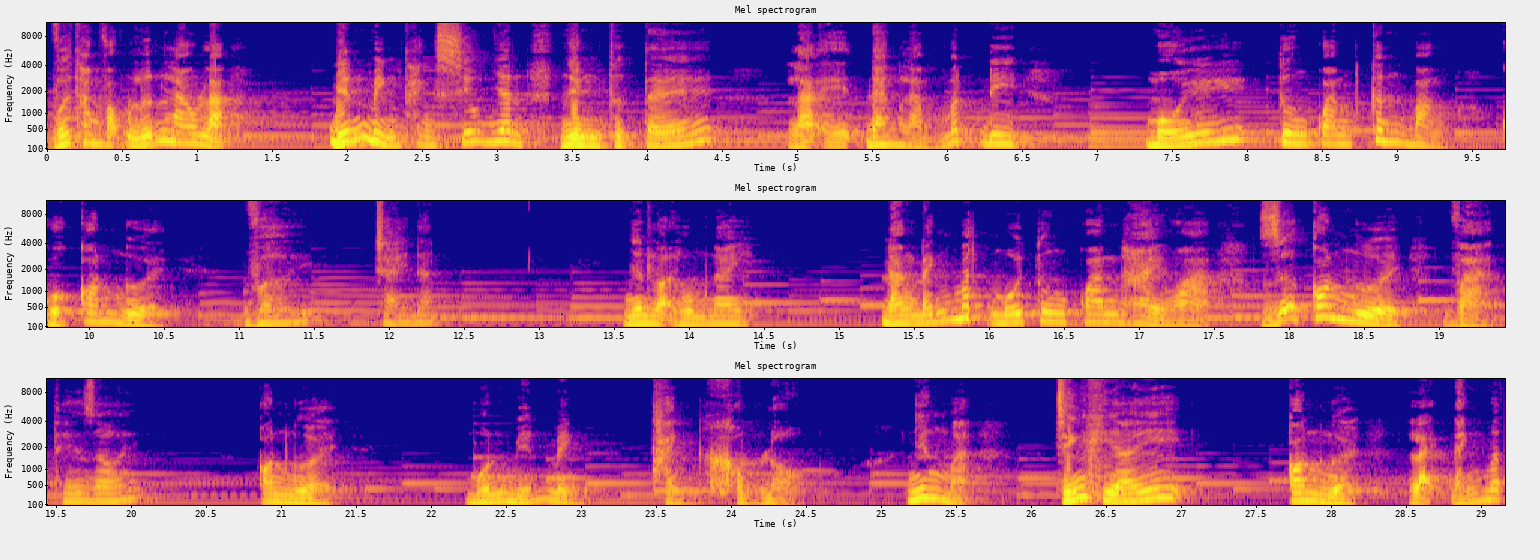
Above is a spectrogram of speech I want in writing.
với tham vọng lớn lao là biến mình thành siêu nhân, nhưng thực tế lại đang làm mất đi mối tương quan cân bằng của con người với trái đất. Nhân loại hôm nay đang đánh mất mối tương quan hài hòa giữa con người và thế giới. Con người muốn biến mình thành khổng lồ. Nhưng mà chính khi ấy, con người lại đánh mất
